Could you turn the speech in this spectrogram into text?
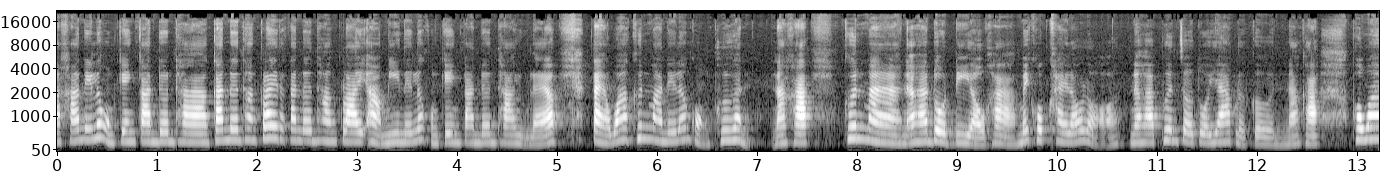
นะคะ ในเรื่องของเกณฑ์การเดินทาง การเดินทางใกล้การเดินทางไกลอะมีในเรื่องของเกณฑ์การเดินทางอยู่แล้ว แต่ว่าขึ้นมาในเรื่องของเพื่อนนะคะ ขึ้นมานะคะโดดเดี่ยวค่ะ ไม่คบใครแล้วหรอนะคะ เพื่อนเจอตัวยากเหลือเกินนะคะ เพราะว่า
